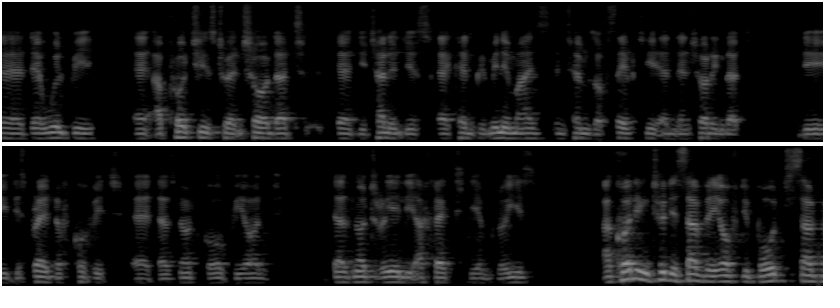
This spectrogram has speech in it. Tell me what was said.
uh, there will be uh, approaches to ensure that the challenges can be minimized in terms of safety and ensuring that the, the spread of COVID does not go beyond does not really affect the employees. According to the survey of the boat South,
